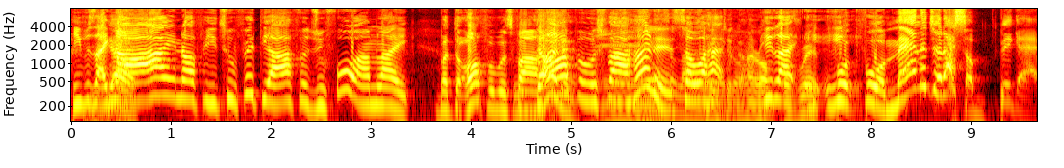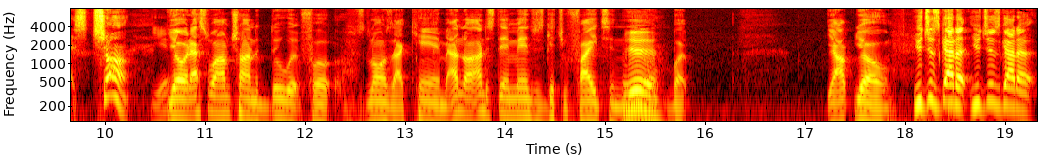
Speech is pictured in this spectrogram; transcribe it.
He was like, Yo. "Nah, I ain't offer you two fifty. I offered you four. I'm like, but the offer was five hundred. the offer was five hundred. that's so lot of I, He took a he like the rip. he, For, for a manager, that's a big ass chunk. Yeah. Yo, that's why I'm trying to do it for as long as I can. I know I understand managers get you fights and you Yeah. know, but yeah, yo, You just gotta you just gotta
